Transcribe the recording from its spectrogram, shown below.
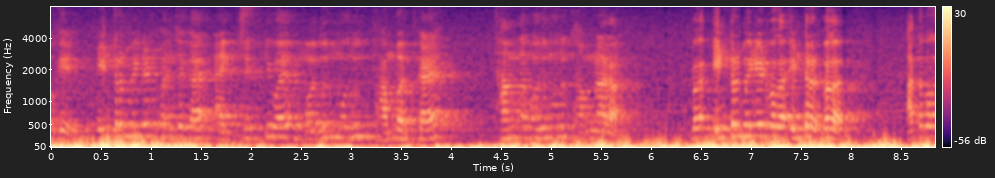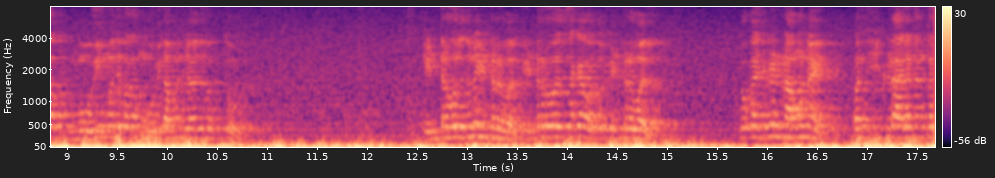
ओके इंटरमिडिएट म्हणजे काय? ॲक्जेक्टिव्ह आहे. मधून मधून थांबत. काय? थांबणं मधून मधून थांबणारा. बघा इंटरमिडिएट बघा इंटर बघा आता बघा मूवीमध्ये बघा मूवी आपण ज्यावेळेस बघतो इंटरवल होतो ना इंटरवल इंटरवलचा काय होतो इंटरवल तो काय तिकडे नाऊन आहे पण इकडे आल्यानंतर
